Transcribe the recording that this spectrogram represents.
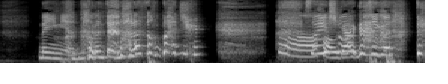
那一年他们队拿了总冠军，所以说这个对，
